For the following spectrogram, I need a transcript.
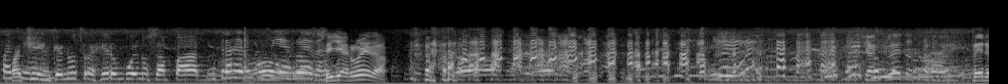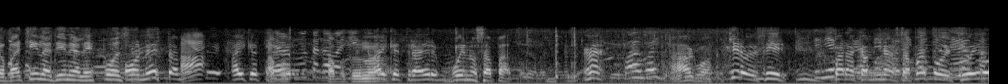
Pachín que no trajeron buenos zapatos. Trajeron su silla de ruedas. Silla de rueda. Pero Pachín la tiene a la esposa. Honestamente, Ah. hay que traer, Papo, tú no- hay que traer buenos zapatos. Ah, Agua. Quiero decir, para caminar, zapatos de cuero,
